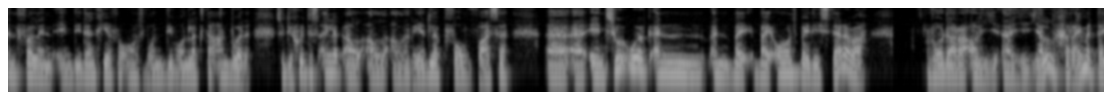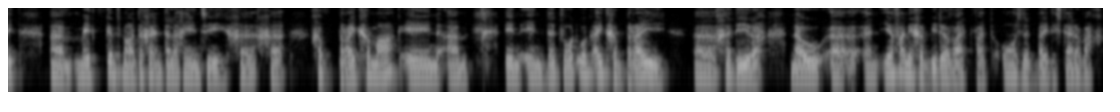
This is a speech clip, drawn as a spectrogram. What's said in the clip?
invul en en die ding gee vir ons won die wonderlikste antwoorde. So die goed is eintlik al al al redelik volwasse uh, uh en so ook in in by by ons by die sterrewag word daar al uh, heel geruime tyd um met kunsmatige intelligensie ge, ge gebruik gemaak en um en en dit word ook uitgebrei uh gedurig. Nou uh in een van die gebiede wat wat ons dit by die sterrewag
